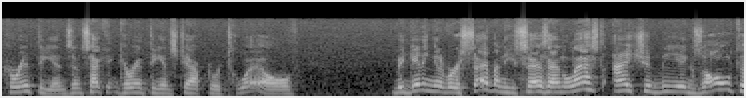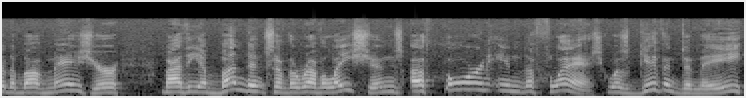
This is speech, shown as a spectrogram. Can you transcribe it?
Corinthians in 2 Corinthians chapter 12 beginning in verse 7, he says, And lest I should be exalted above measure by the abundance of the revelations, a thorn in the flesh was given to me,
